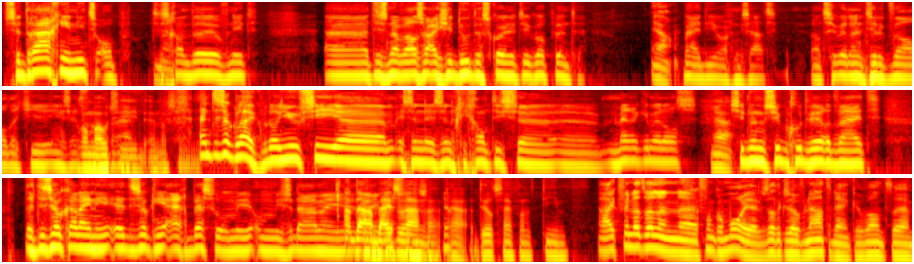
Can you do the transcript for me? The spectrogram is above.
Ze dragen je niets op. Het is gewoon wil je of niet. Eh, het is nou wel zo, als je het doet, dan scoor je natuurlijk wel punten Ja. bij die organisatie. Want ze willen natuurlijk wel dat je inzet Promotie en dat soort En het is ook leuk. Ik bedoel, UFC ehm, is, een, is een gigantisch eh, eh, merk inmiddels. Ja. Ze doen het supergoed wereldwijd. Het is ook alleen het is ook in je eigen best wel om je, om je ze daarmee Aan daaraan je bij te dragen. Ja. Ja. deel te zijn van het team. Nou, ik vind dat wel een, eh, vond ik wel mooi, dus dat ik eens over na te denken. Want ehm,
